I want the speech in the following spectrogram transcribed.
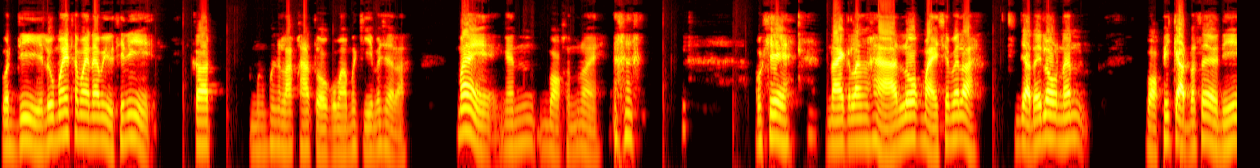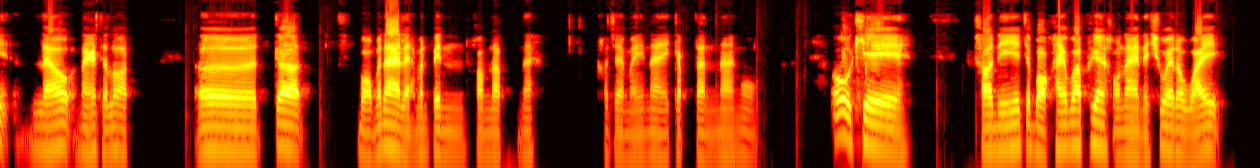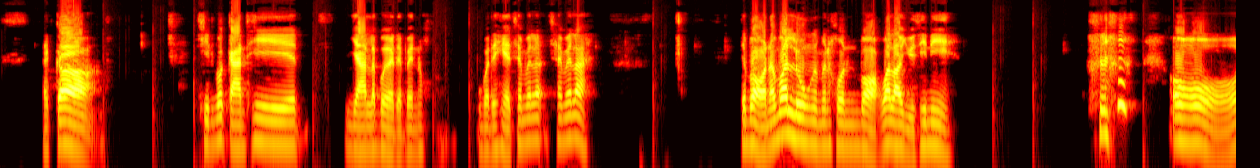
หวันดี รู้ไหมทำไมนายมาอยู่ที่นี่ ก็มึงเพิ่งลักพาตัวกูมาเมื่อกี้ไม่ใช่เหรอ ไม่ งั้นบอกฉันหน่อย โอเค นายกำลังหาโลกใหม่ใช่ไหมล่ะ อยากได้โลกนั้น บอกพิกัดมาซะเดี๋ยวนี้ แล้วนายก็จะรอด เออก็บอกไม่ได้แหละ มันเป็นความลับนะ เข้าใจไหมนายกัปตันหน้าโงงโอเค คราวนี้จะบอกให้ว่าเพื่อนของนายเนี่ยช่วยเราไว้ แล้วก็คิดว่าการที่ยานระเบิดเนี่ยเป็นอุบัติเหตุใช่ไหมล่ะใช่ไหมล่ะ จะบอกนะว่าลุงเป็นคนบอกว่าเราอยู่ที่นี่ โอ้โห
